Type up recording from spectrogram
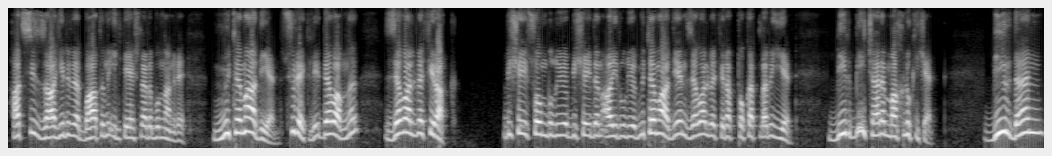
hadsiz zahiri ve batını ihtiyaçları bulunan ve mütemadiyen sürekli devamlı zeval ve firak bir şey son buluyor, bir şeyden ayrılıyor. Mütemadiyen zeval ve firak tokatları yiyen bir biçare mahluk iken birden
